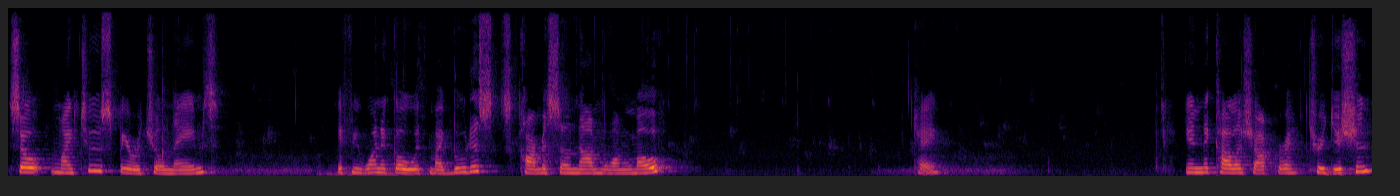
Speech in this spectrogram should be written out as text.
So, my two spiritual names, if you want to go with my Buddhists, Karma So Nam Wang Mo. Okay? In the Kalachakra tradition,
